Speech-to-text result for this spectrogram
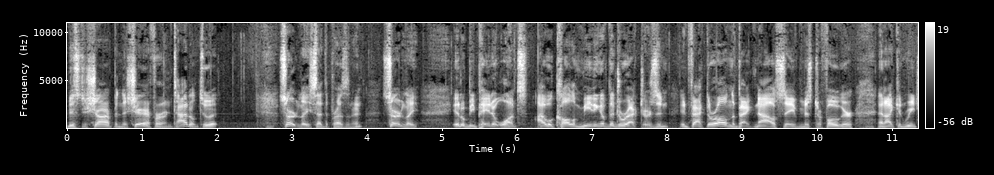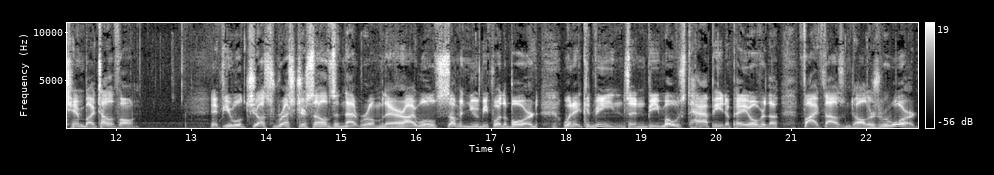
Mr. Sharp and the sheriff are entitled to it. Certainly, said the president. Certainly. It'll be paid at once. I will call a meeting of the directors, and in fact, they're all in the bank now, save Mr. Foger, and I can reach him by telephone. If you will just rest yourselves in that room there, I will summon you before the board when it convenes, and be most happy to pay over the $5,000 reward.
